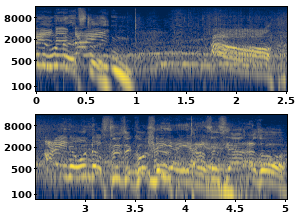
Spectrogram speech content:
eine Hundertstel. Nein! Oh, eine Hundertstel Sekunde. Ei, ei, Das ist ja, also...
